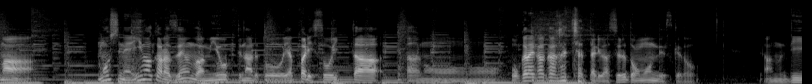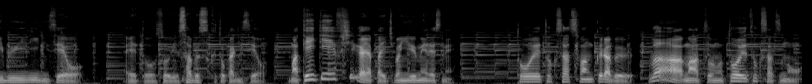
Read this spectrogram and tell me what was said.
まあもしね今から全話見ようってなるとやっぱりそういったあのー、お金がかかっちゃったりはすると思うんですけどあの DVD にせよ、えーと、そういうサブスクとかにせよ、まあ、TTFC がやっぱ一番有名ですね。東映特撮ファンクラブは、まあ、その東映特撮の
